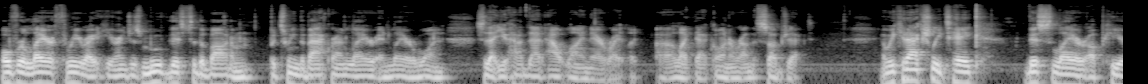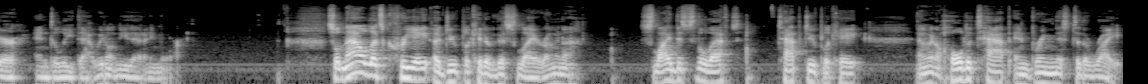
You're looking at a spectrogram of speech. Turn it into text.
over layer 3 right here and just move this to the bottom between the background layer and layer 1 so that you have that outline there right like, uh, like that going around the subject. And we could actually take this layer up here and delete that. We don't need that anymore. So now let's create a duplicate of this layer. I'm going to slide this to the left, tap duplicate, and I'm going to hold a tap and bring this to the right.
